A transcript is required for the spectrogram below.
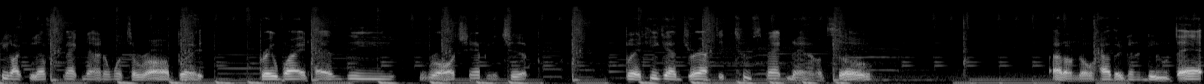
He like left SmackDown and went to Raw, but Bray Wyatt has the Raw Championship, but he got drafted to SmackDown, so I don't know how they're gonna do that.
